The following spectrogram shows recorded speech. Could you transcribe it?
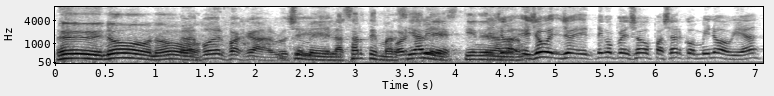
Eh, no, no. Para poder fajarlo. Escúcheme, sí. las artes Porque, marciales mire, tienen a Yo, la- eh, yo- yo, eh, tengo pensado pasar con mi novia.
